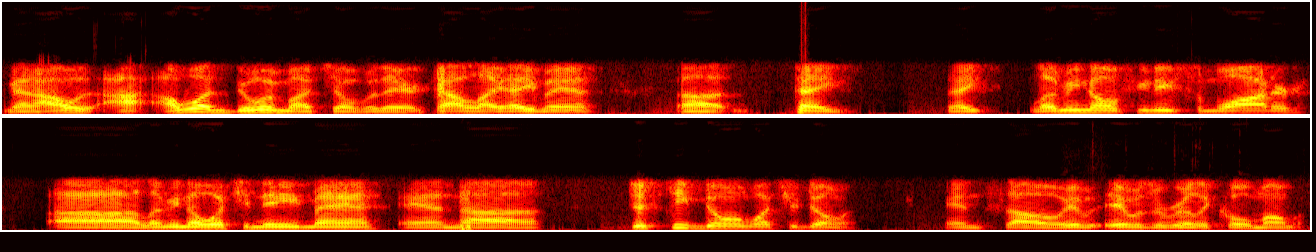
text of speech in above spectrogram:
Man, I was, I, I wasn't doing much over there. Kind of like, hey man, uh, Tay, hey, let me know if you need some water. Uh, let me know what you need, man. And, uh, just keep doing what you're doing. And so it, it was a really cool moment.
